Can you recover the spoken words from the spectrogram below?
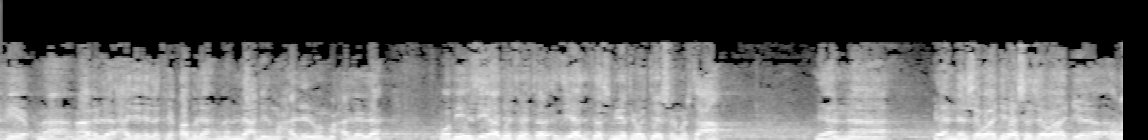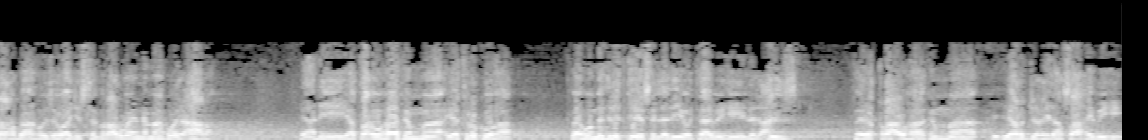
في ما, ما في الحديث التي قبله من لعن المحلل والمحلل له وفيه زيادة زيادة تسميته التيس المستعار. لأن لأن الزواج ليس زواج رغبة وزواج استمرار وإنما هو إعارة. يعني يطأها ثم يتركها فهو مثل التيس الذي يؤتى به للعنز فيقرعها ثم يرجع إلى صاحبه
